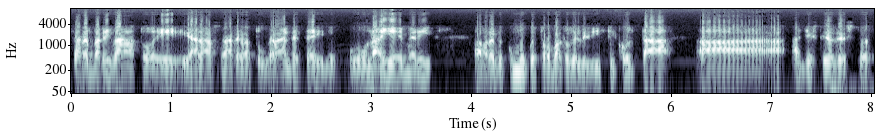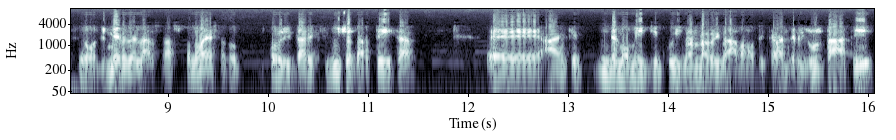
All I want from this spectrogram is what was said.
sarebbe arrivato e all'Arsenal è arrivato un grande tecnico, un Emery avrebbe comunque trovato delle difficoltà a, a gestire delle situazioni. Il merito dell'Arsenal secondo me è stato quello di dare fiducia ad Arteta, eh, anche nel momento in cui non arrivavano dei grandi risultati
